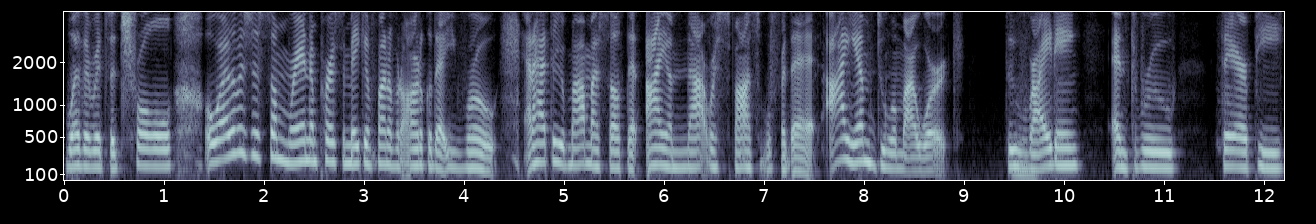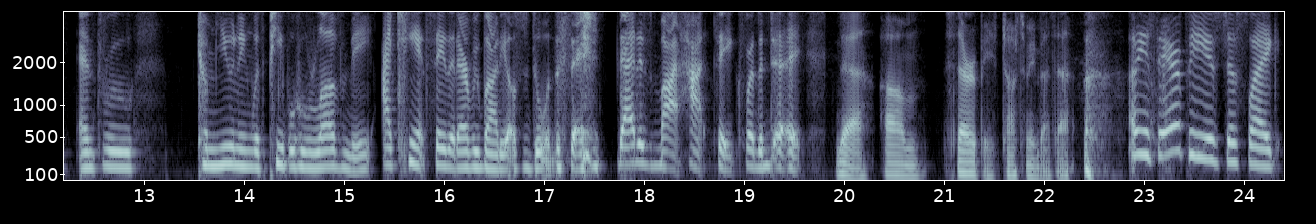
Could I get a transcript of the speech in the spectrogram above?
whether it's a troll or whether it's just some random person making fun of an article that you wrote. And I have to remind myself that I am not responsible for that. I am doing my work through writing and through therapy and through communing with people who love me. I can't say that everybody else is doing the same. That is my hot take for the day. Yeah. Um, therapy. Talk to me about that. I mean, therapy is just like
